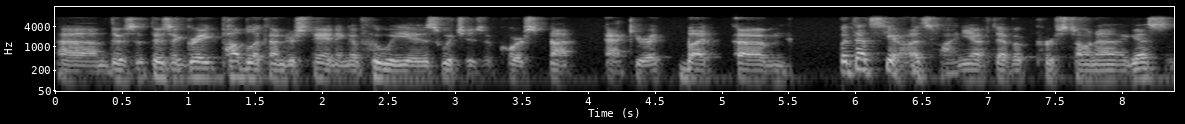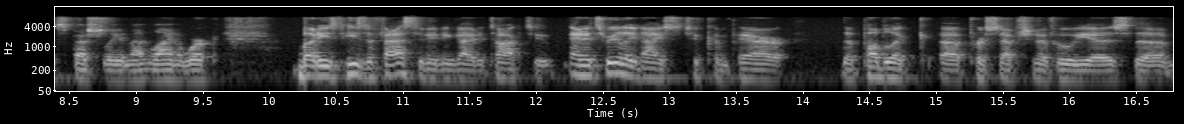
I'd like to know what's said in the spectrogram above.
Um, there's a, there's a great public understanding of who he is, which is of course not accurate, but um, but that's you know that's fine. You have to have a persona, I guess, especially in that line of work. But he's he's a fascinating guy to talk to, and it's really nice to compare the public uh, perception of who he is, the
